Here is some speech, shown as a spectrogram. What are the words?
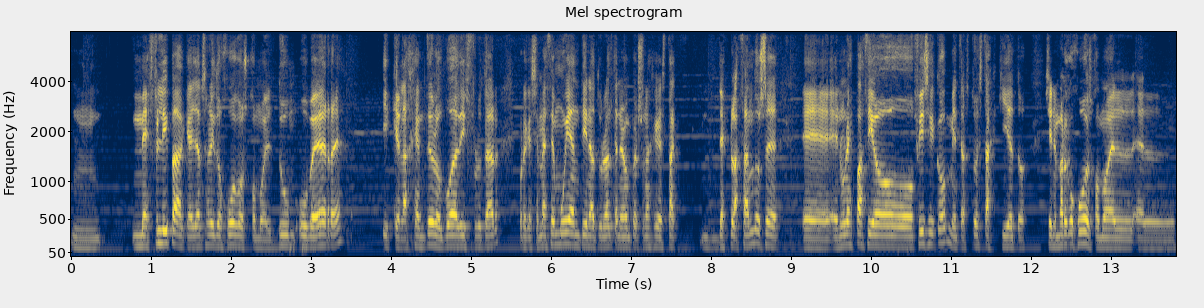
Mm, Me flipa que hayan salido juegos como el Doom VR y que la gente lo pueda disfrutar porque se me hace muy antinatural tener un personaje que está desplazándose eh, en un espacio físico mientras tú estás quieto. Sin embargo, juegos como el, el,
